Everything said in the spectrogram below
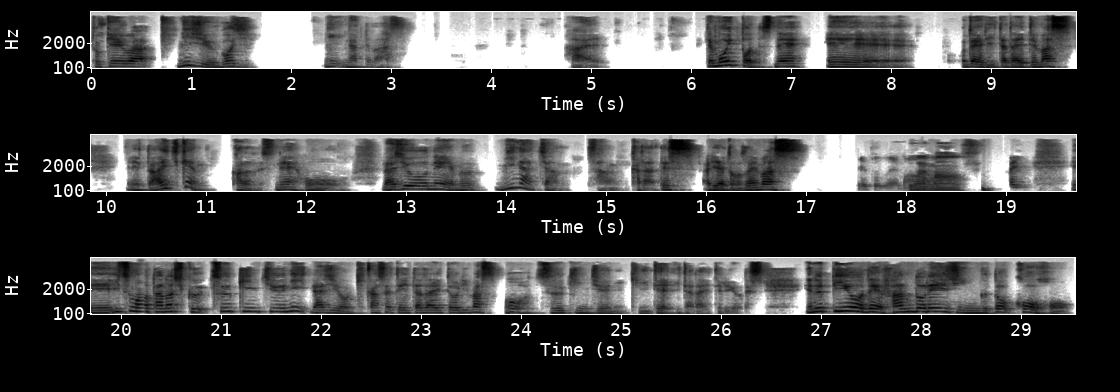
時計は25時になってます。はい。で、もう一本ですね、えー、お便りいただいてます。えっ、ー、と、愛知県からですね、ラジオネーム、みなちゃんさんからです。ありがとうございます。ありがとうう。ございます。はい。えー、いつも楽しく通勤中にラジオを聞かせていただいております。お通勤中に聞いていただいているようです。NPO でファンドレイジングと広報、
